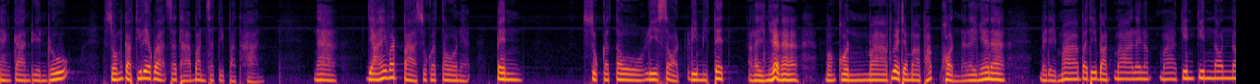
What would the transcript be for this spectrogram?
แห่งการเรียนรู้ สมกับที่เรียกว่าสถาบันสติปัฏฐานนะอย่าให้วัดป่าสุคะโตเนี่ยเป็นสุคะโตรีสอร์ท limited อะไรอย่างเงี้ยนะบางคนมาเพื่อจะมาพักผ่อนอะไรเงี้ยนะไม่ได้มาปฏิบัติมาอะไรมากินกินนอนน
